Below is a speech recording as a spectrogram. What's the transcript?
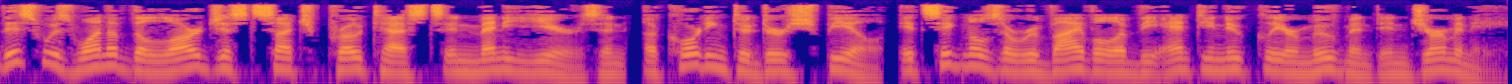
This was one of the largest such protests in many years and, according to Der it signals a revival of the anti-nuclear movement in Germany.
